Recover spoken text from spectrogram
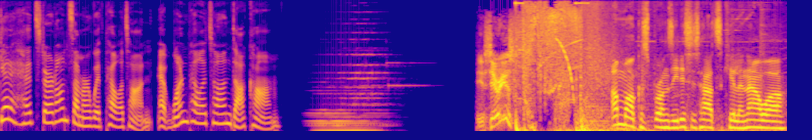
Get a head start on summer with Peloton at onepeloton.com. Are you serious? I'm Marcus Bronzy. This is How to Kill an Hour.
